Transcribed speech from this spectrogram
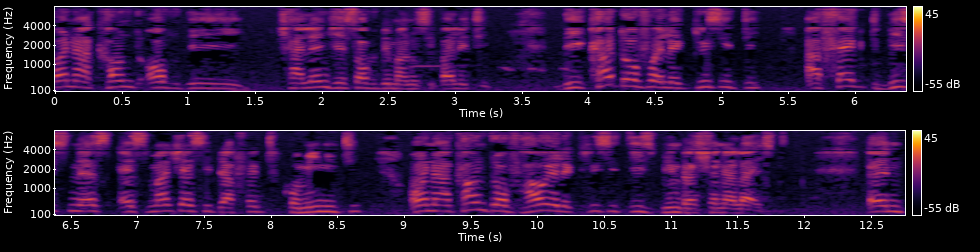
on account of the challenges of the municipality. The cut off of electricity affect business as much as it affects community on account of how electricity is being rationalized. And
